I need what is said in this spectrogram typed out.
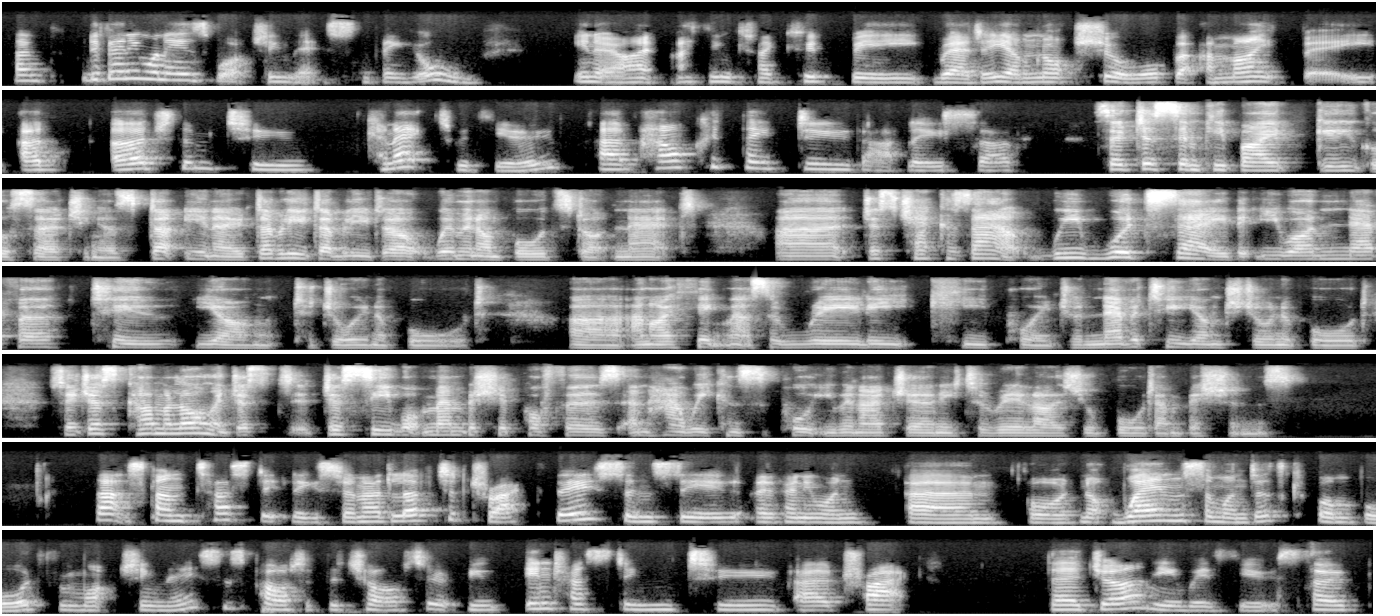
Um, but if anyone is watching this and think, oh, you know, I, I think I could be ready, I'm not sure, but I might be, I'd urge them to connect with you. Um, how could they do that, Lisa? So just simply by Google searching us, you know, www.womenonboards.net, uh, just check us out. We would say that you are never too young to join a board. Uh, and I think that's a really key point. You're never too young to join a board. So just come along and just, just see what membership offers and how we can support you in our journey to realise your board ambitions. That's fantastic, Lisa. And I'd love to track this and see if anyone, um, or not when someone does come on board from watching this as part of the charter. It'd be interesting to uh, track their journey with you. So,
